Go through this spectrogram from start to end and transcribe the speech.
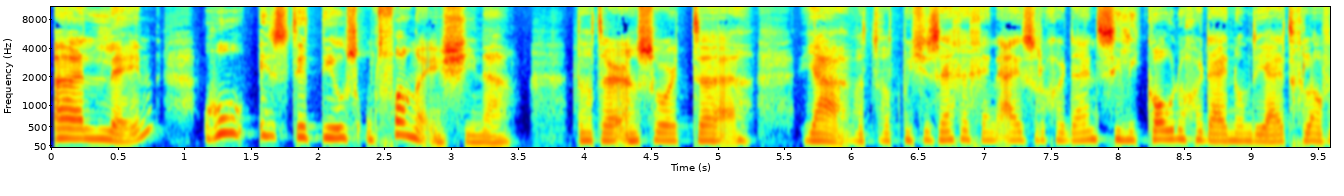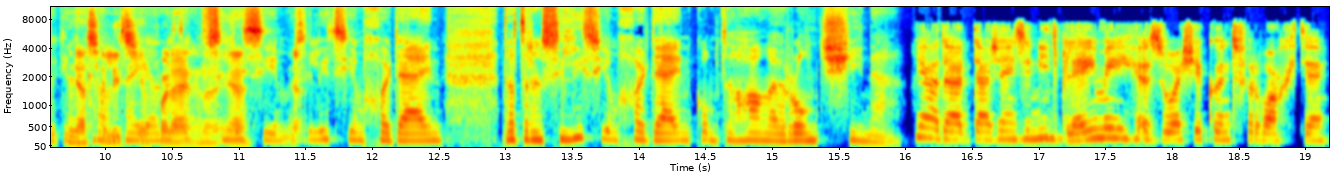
Uh, Leen, hoe is dit nieuws ontvangen in China? Dat er een soort ja, wat, wat moet je zeggen? Geen ijzeren gordijn. Siliconen gordijn noemde jij het, geloof ik, in ja, de krant. Siliciumgordijn. Silicium, ja. siliciumgordijn. Dat er een siliciumgordijn komt te hangen rond China. Ja, daar, daar zijn ze niet blij mee, zoals je kunt verwachten.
